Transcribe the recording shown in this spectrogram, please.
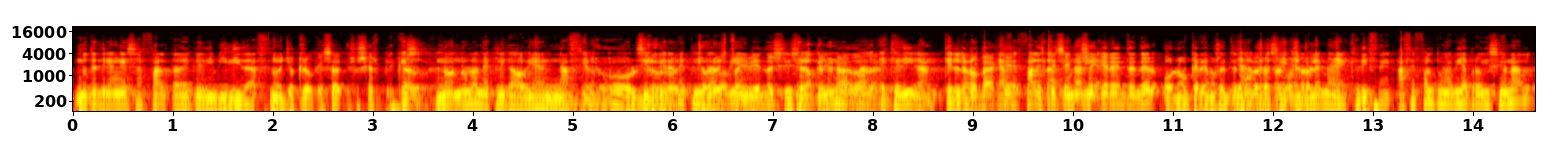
No tendrían esa falta de credibilidad. No, yo creo que eso, se ha explicado. ¿eh? No, no lo han explicado bien, Ignacio. si lo hubieran explicado yo lo estoy viendo y sí se lo que no es normal ¿eh? es que digan que lo, que, hace falta. Es que si no se quiere entender o no queremos entender. pero sí, el problema es que dicen hace falta una vía provisional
